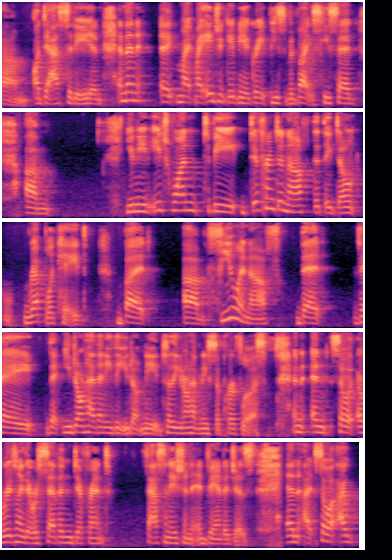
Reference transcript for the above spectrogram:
um, audacity, and and then uh, my my agent gave me a great piece of advice. He said. Um, you need each one to be different enough that they don't replicate, but um, few enough that they that you don't have any that you don't need, so that you don't have any superfluous. And and so originally there were seven different fascination advantages. And I, so I,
